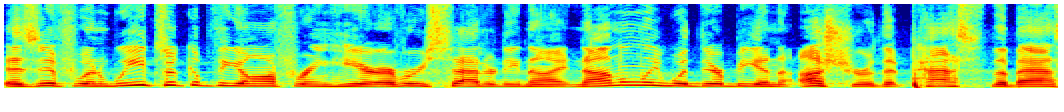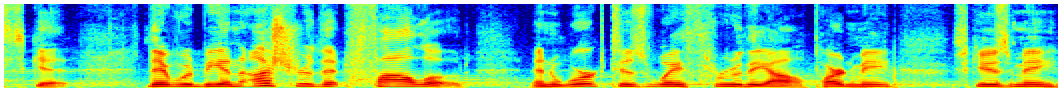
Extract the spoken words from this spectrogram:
as if when we took up the offering here every Saturday night, not only would there be an usher that passed the basket, there would be an usher that followed and worked his way through the aisle, pardon me, excuse me,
